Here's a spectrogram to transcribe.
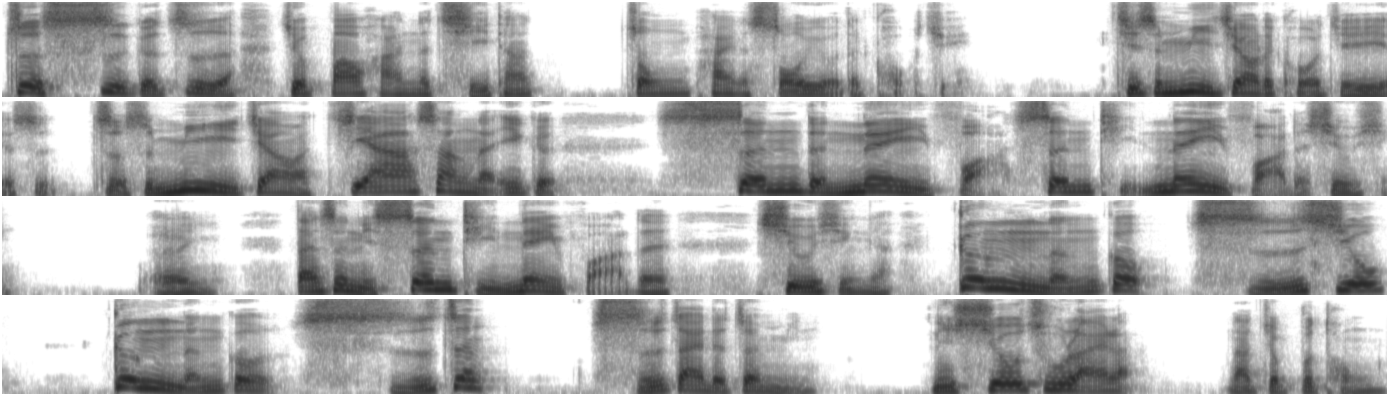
这四个字啊，就包含了其他宗派的所有的口诀。其实密教的口诀也是，只是密教啊加上了一个身的内法、身体内法的修行而已。但是你身体内法的修行啊，更能够实修，更能够实证、实在的证明。你修出来了，那就不同。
